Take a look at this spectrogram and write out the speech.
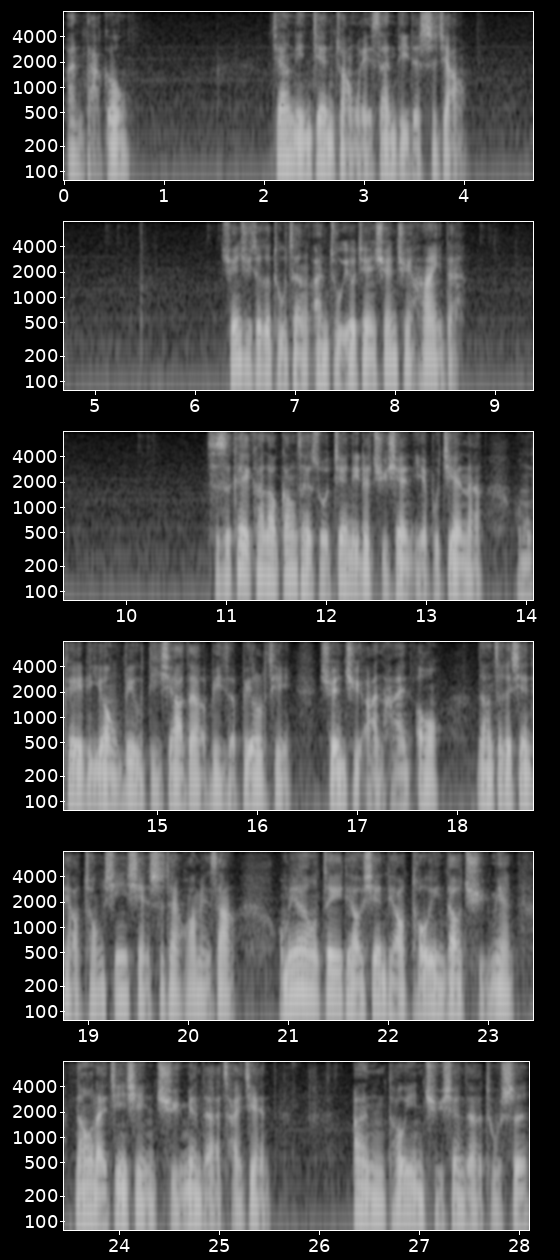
按打勾，将零件转为 3D 的视角。选取这个图层，按住右键选取 Hide。此时可以看到刚才所建立的曲线也不见了。我们可以利用 View 底下的 Visibility，选取 Unhide All，让这个线条重新显示在画面上。我们要用这一条线条投影到曲面，然后来进行曲面的裁剪。按投影曲线的图示，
